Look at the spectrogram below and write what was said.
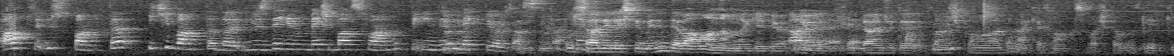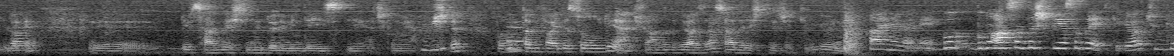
alt ve üst bantta iki bantta da %25 baz puanlık bir indirim Hı bekliyoruz aslında. Bu Hem- sadeleştirmenin devamı anlamına geliyor. Aynen evet. öyle. Çünkü daha önce de yapılan açıklamalarda Merkez Bankası Başkanlığı yetkilileri Doğru. e, bir sadeleştirme dönemindeyiz diye açıklama yapmıştı. Bunun Evet. tabii faydası oldu yani. Şu anda da biraz daha sadeleştirecek gibi görünüyor. Aynen öyle. Bu, bunu aslında dış piyasada etkiliyor. Çünkü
